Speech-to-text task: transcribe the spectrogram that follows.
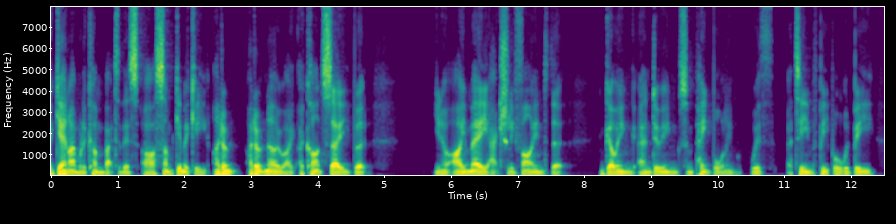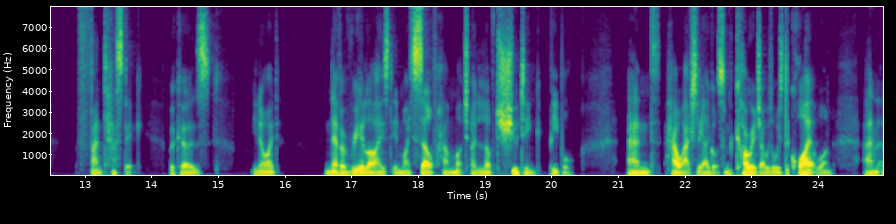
again, I'm going to come back to this. Are some gimmicky? I don't. I don't know. I, I can't say. But you know, I may actually find that going and doing some paintballing with a team of people would be fantastic because you know I'd never realized in myself how much I loved shooting people and how actually I got some courage. I was always the quiet one. And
